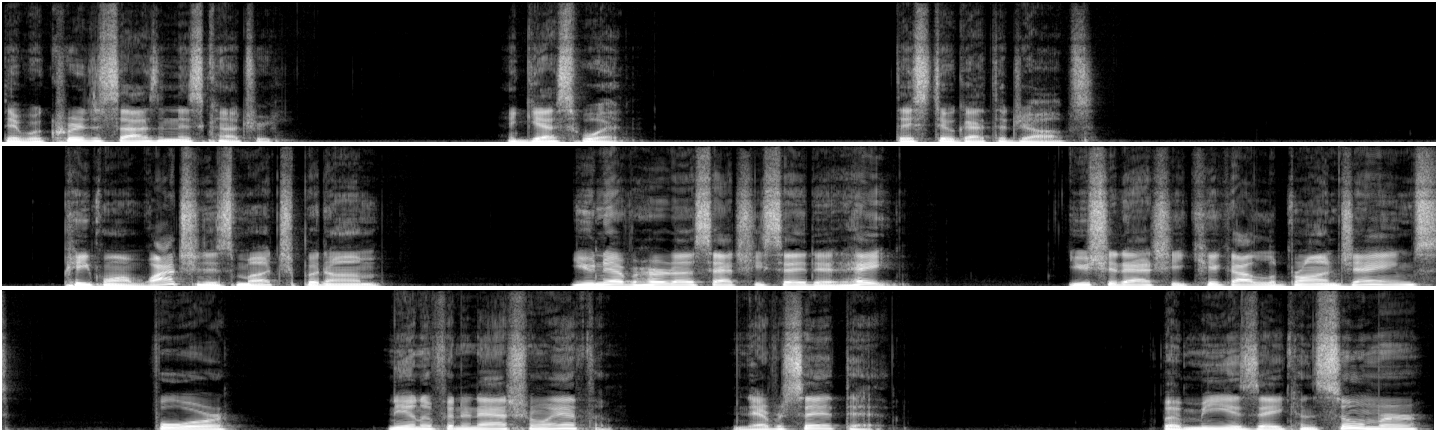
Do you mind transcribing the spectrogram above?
They were criticizing this country. And guess what? They still got the jobs. People aren't watching as much, but um, you never heard us actually say that, hey, you should actually kick out LeBron James for kneeling for the national anthem. Never said that. But me as a consumer,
